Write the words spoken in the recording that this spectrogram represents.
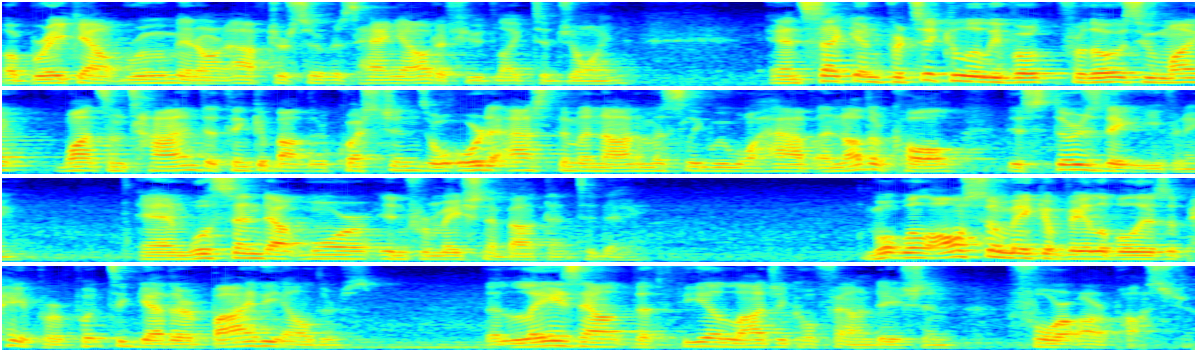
a breakout room in our after service hangout if you'd like to join. And second, particularly for those who might want some time to think about their questions or, or to ask them anonymously, we will have another call this Thursday evening. And we'll send out more information about that today. What we'll also make available is a paper put together by the elders that lays out the theological foundation for our posture.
